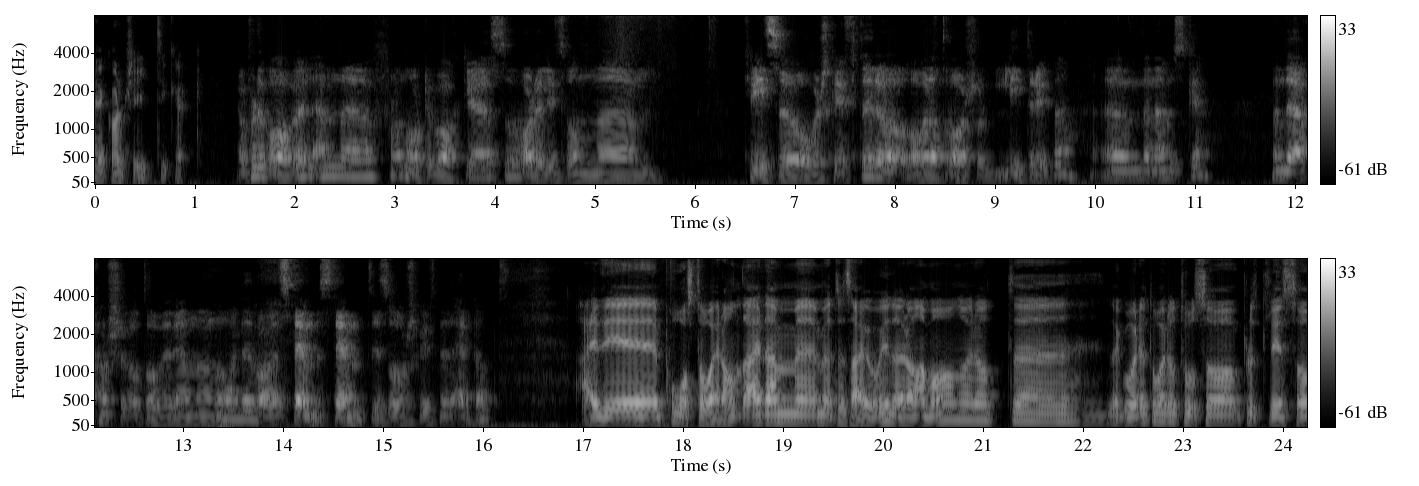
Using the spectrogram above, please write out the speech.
er kanskje ikke sikkert. Ja, for det var vel en For noen år tilbake så var det litt sånn kriseoverskrifter over at det var så lite rype, men jeg husker. Men det er kanskje gått over igjen nå? Eller stemtes overskriftene i det hele tatt? Nei, de påståerne der, de eh, møter seg jo i døra, de òg. Når at, eh, det går et år og to, så plutselig så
